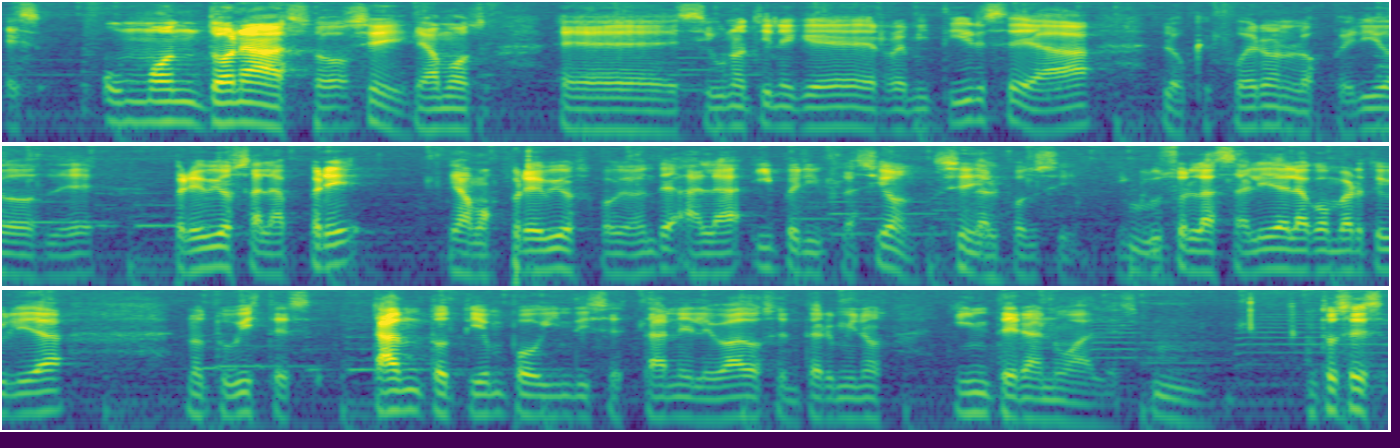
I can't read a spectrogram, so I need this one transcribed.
es un montonazo. Sí. Digamos, eh, si uno tiene que remitirse a lo que fueron los periodos de previos a la pre, digamos, previos obviamente a la hiperinflación Sí. de Alfonsín. Incluso en la salida de la convertibilidad no tuviste tanto tiempo índices tan elevados en términos interanuales. Mm, Entonces,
